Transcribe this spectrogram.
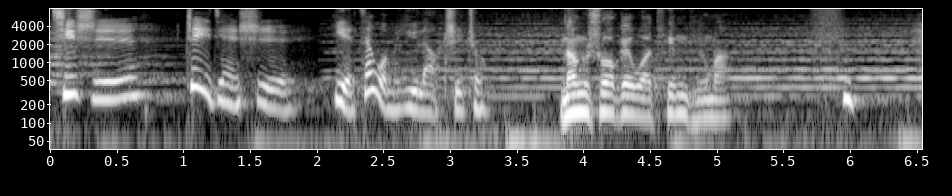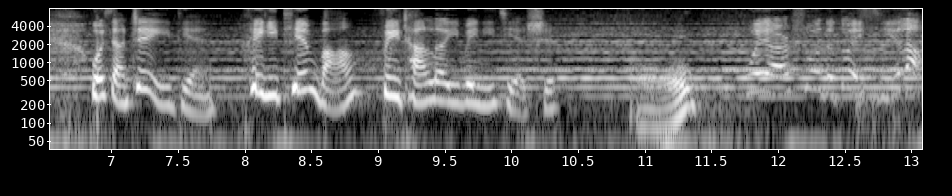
其实这件事也在我们预料之中。能说给我听听吗？哼 我想这一点，黑衣天王非常乐意为你解释。哦，威儿说的对极了。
